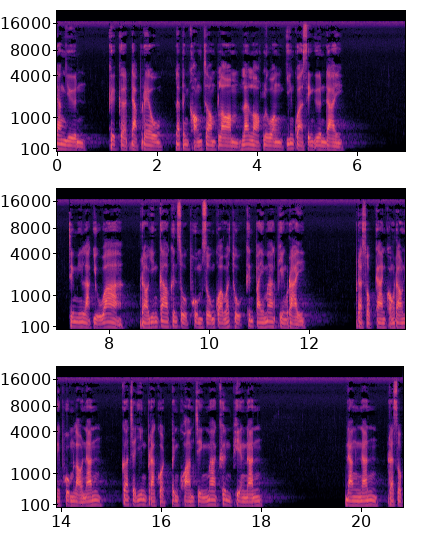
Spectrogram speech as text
ยั่งยืน คือเกิดดับเร็ว และเป็นของจอมปลอมและหลอกลวงยิ่งกว่าสิ่งอื่นใด จึงมีหลักอยู่ว่า เรายิ่งก้าวขึ้นสู่ภูมิสูงกว่าวัตถุขึ้นไปมากเพียงไร ประสบการณ์ของเราในภูมิเหล่านั้น ก็จะยิ่งปรากฏเป็นความจริงมากขึ้นเพียงนั้น ดังนั้นประสบ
